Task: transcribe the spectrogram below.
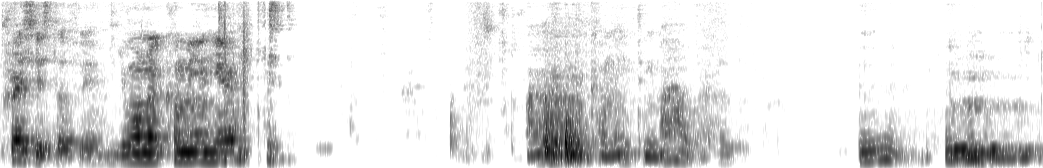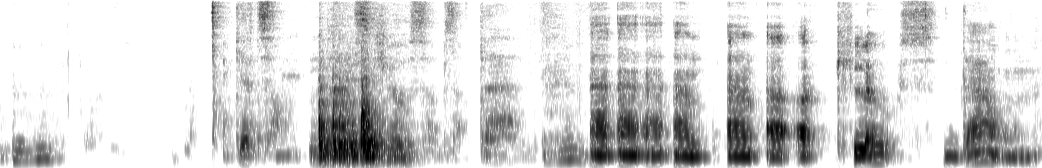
pressy stuff here. You wanna come in here? Ah, come into my world. Mm. Get some nice close-ups of that, and and and, and uh, a close down.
